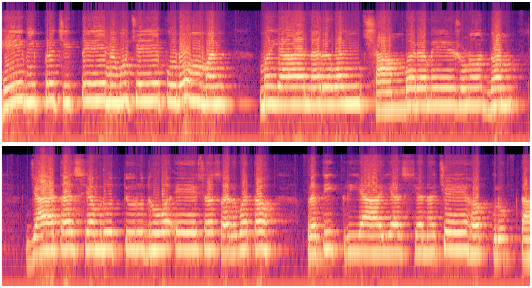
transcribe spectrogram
हे विप्रचित्तेन मुचे पुलोमन् मया नर्वञ्छाम्बरमे शृणोध्वम् जातस्य मृत्युर्ध्रुव एष सर्वतः प्रतिक्रिया यस्य न चेह क्लुप्ता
